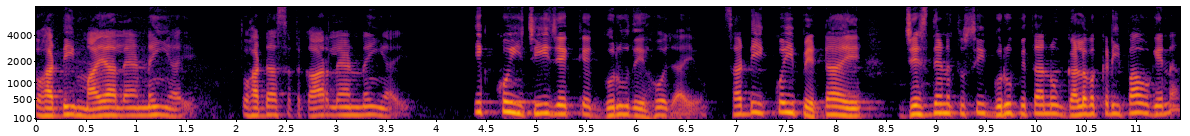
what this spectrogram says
ਤੁਹਾਡੀ ਮਾਇਆ ਲੈਣ ਨਹੀਂ ਆਏ, ਤੁਹਾਡਾ ਸਤਕਾਰ ਲੈਣ ਨਹੀਂ ਆਏ। ਇੱਕੋ ਹੀ ਚੀਜ਼ ਹੈ ਕਿ ਗੁਰੂ ਦੇ ਹੋ ਜਾਇਓ। ਸਾਡੀ ਇੱਕੋ ਹੀ ਭੇਟਾ ਹੈ ਜਿਸ ਦਿਨ ਤੁਸੀਂ ਗੁਰੂ ਪਿਤਾ ਨੂੰ ਗਲਵਕੜੀ ਪਾਓਗੇ ਨਾ,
